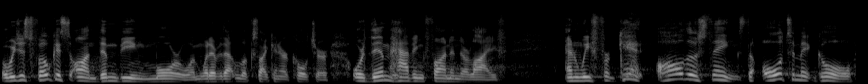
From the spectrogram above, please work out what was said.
or we just focus on them being moral and whatever that looks like in our culture, or them having fun in their life. And we forget all those things. The ultimate goal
